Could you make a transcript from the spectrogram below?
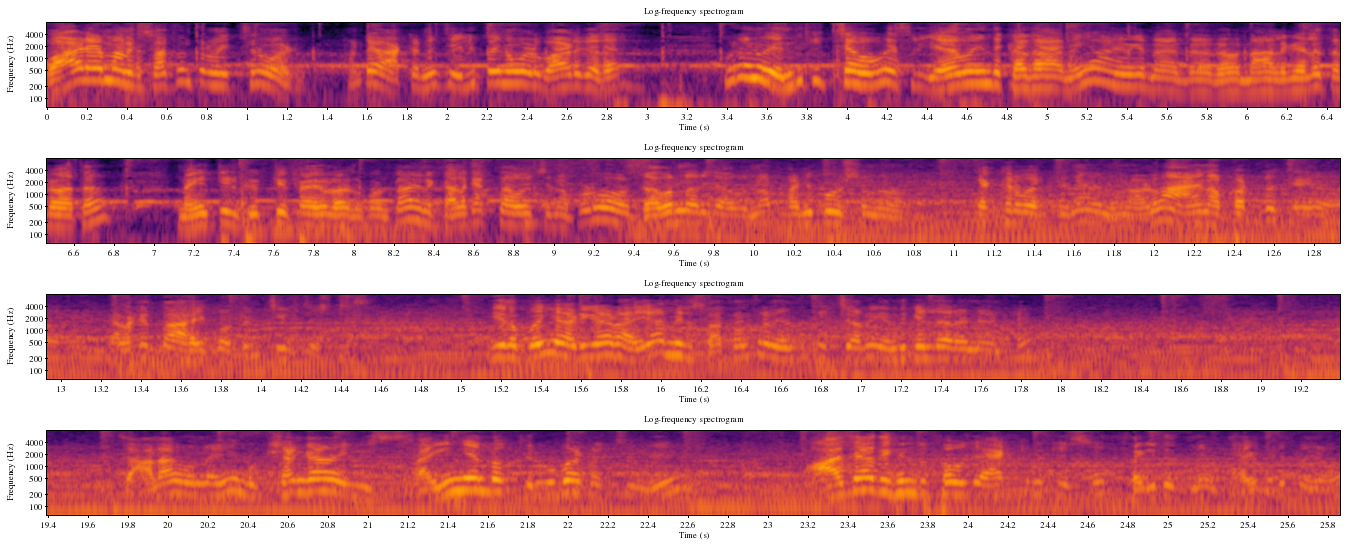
వాడే మనకు స్వతంత్రం ఇచ్చినవాడు. అంటే అక్కడి నుంచి వెళ్ళిపోయిన వాడు వాడు కదా. ఇప్పుడు నువ్వు ఎందుకు ఇచ్చావు? అసలు ఏమైంది కదా అని ఆయన నాలుగేళ్ళ తర్వాత నైన్టీన్ ఫిఫ్టీ ఫైవ్లో అనుకుంటా ఆయన కలకత్తా వచ్చినప్పుడు గవర్నర్గా ఉన్న ఫణిభూషణ్ చక్రవర్తిని ఆయన ఉన్నాడు. ఆయన అప్పట్లో కలకత్తా హైకోర్టు చీఫ్ జస్టిస్. ఈయన పోయి అడిగాడు అయ్యా మీరు స్వతంత్రం ఎందుకు ఇచ్చారు? ఎందుకు వెళ్ళారని? అంటే చాలా ఉన్నాయి. ముఖ్యంగా ఈ సైన్యంలో తిరుగుబాటు వచ్చింది. ఆజాద్ హింద్ ఫౌజ్ యాక్టివిటీస్ తగిలి మేము భయపడిపోయాం.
